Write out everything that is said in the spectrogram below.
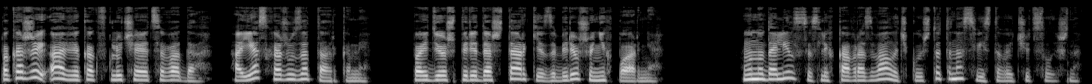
«Покажи Аве, как включается вода, а я схожу за Тарками. Пойдешь передашь Тарке, заберешь у них парня». Он удалился слегка в развалочку и что-то насвистывает чуть слышно.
